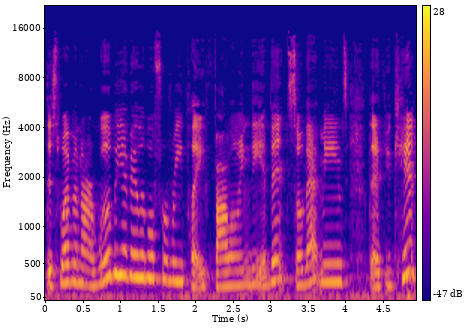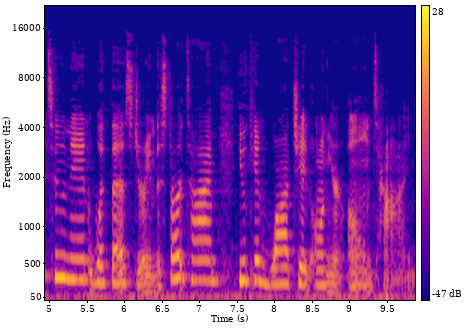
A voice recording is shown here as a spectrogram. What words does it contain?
This webinar will be available for replay following the event. So that means that if you can't tune in with us during the start time, you can watch it on your own time.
